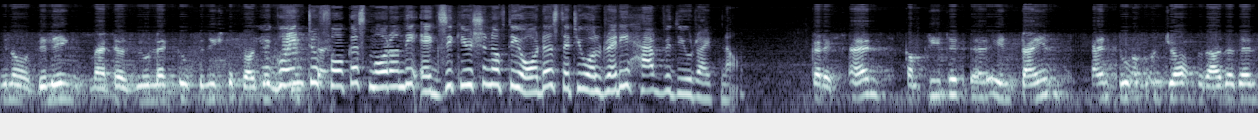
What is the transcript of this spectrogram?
you know delaying matters. We would like to finish the project. You're going to time. focus more on the execution of the orders that you already have with you right now. Correct. And complete it uh, in time and do a good job rather than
